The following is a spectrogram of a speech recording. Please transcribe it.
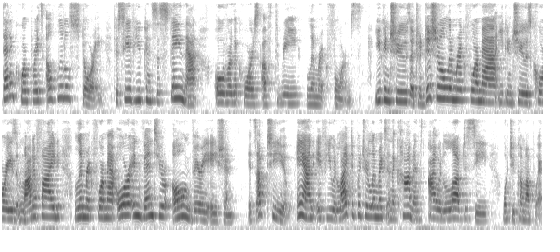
that incorporates a little story to see if you can sustain that over the course of three limerick forms. You can choose a traditional limerick format, you can choose Corey's modified limerick format, or invent your own variation. It's up to you. And if you would like to put your limericks in the comments, I would love to see what you come up with.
